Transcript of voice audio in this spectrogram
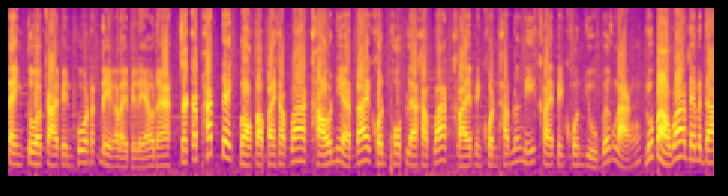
แต่งตัวกลายเป็นพวกนักเลงอะไรไปแล้วนะจักรพรรดิเด็กบอกต่อไปครับว่าเขาเนี่ยได้ค้นพบแล้วครับว่าใครเป็นคนทำเรื่องนี้ใครเป็นคนอยู่เบื้องหลัง รู้เปล่าว่าในบรรดา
